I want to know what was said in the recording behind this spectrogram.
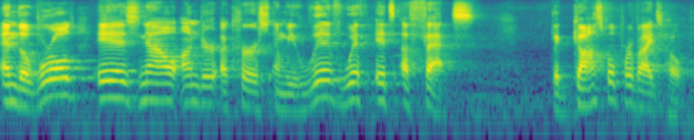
and the world is now under a curse and we live with its effects. The gospel provides hope.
